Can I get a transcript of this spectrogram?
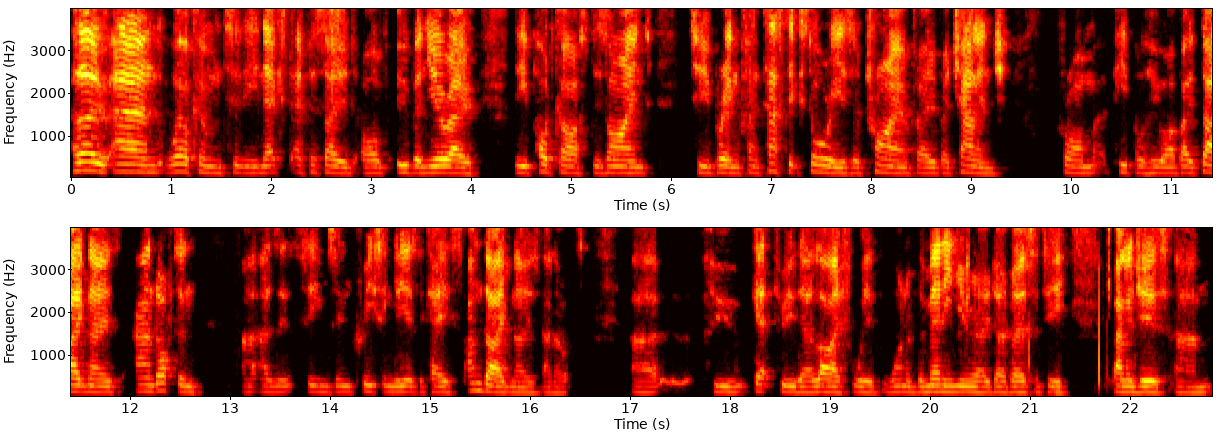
Hello, and welcome to the next episode of Uber Neuro, the podcast designed to bring fantastic stories of triumph over challenge from people who are both diagnosed and often, uh, as it seems increasingly is the case, undiagnosed adults uh, who get through their life with one of the many neurodiversity challenges um,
